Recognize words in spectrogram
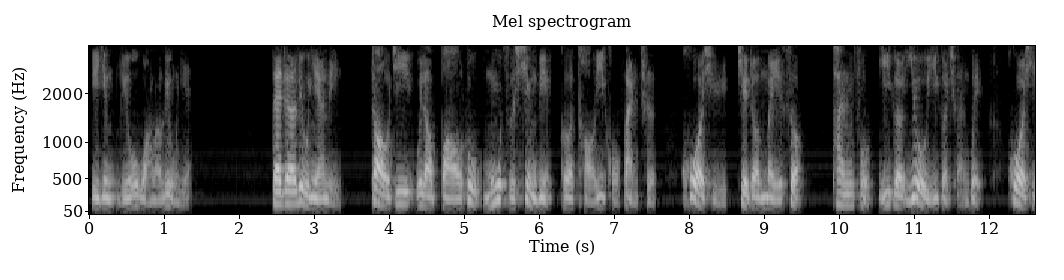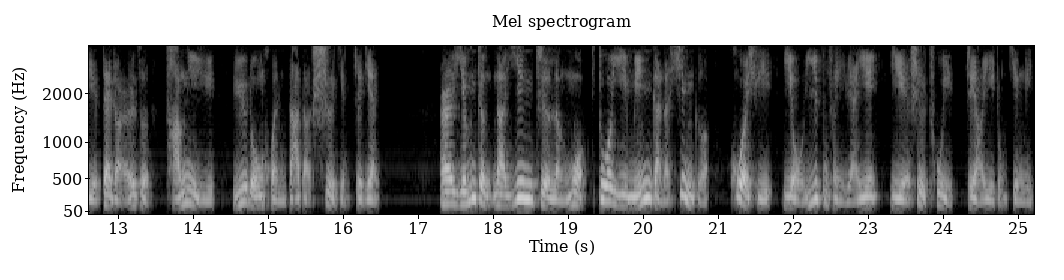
已经流亡了六年，在这六年里，赵姬为了保住母子性命和讨一口饭吃，或许借着美色攀附一个又一个权贵，或许带着儿子藏匿于鱼龙混杂的市井之间，而嬴政那阴质冷漠、多疑敏感的性格，或许有一部分原因也是出于这样一种经历。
